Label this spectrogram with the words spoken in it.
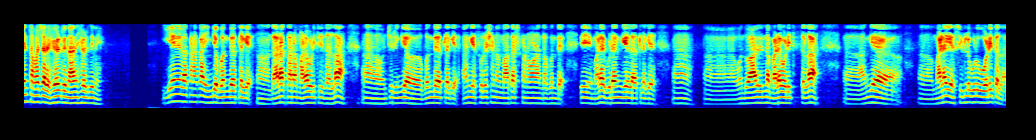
ಏನು ಸಮಾಚಾರ ಹೇಳ್ರಿ, ನಾನು ಹೇಳ್ತೀನಿ. ಏನಿಲ್ಲ ಕಣಕ ಹಿಂಗೆ ಬಂದೆ ಅತ್ಲಾಗೆ ಧಾರಾಕಾರ ಮಳೆ ಹೊಡಿತಿದ್ದಲ್ಲ ಒಂಚೂರು ಹಿಂಗೆ ಬಂದೆ ಅತ್ಲಾಗೆ ಹಂಗೆ ಸುರೇಶನ ಮಾತಾಡ್ಸ್ಕೊಂಡು ಅಂತ ಬಂದೆ. ಈ ಮಳೆ ಆ, ಆ, ಒಂದು ವಾರದಿಂದ ಮಳೆ ಹೊಡಿತಿತ್ತಲ್ಲ ಹಂಗೆ ಮಳೆಗೆ ಸಿಡ್ಲುಗಳು ಹೊಡಿತಲ್ಲ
